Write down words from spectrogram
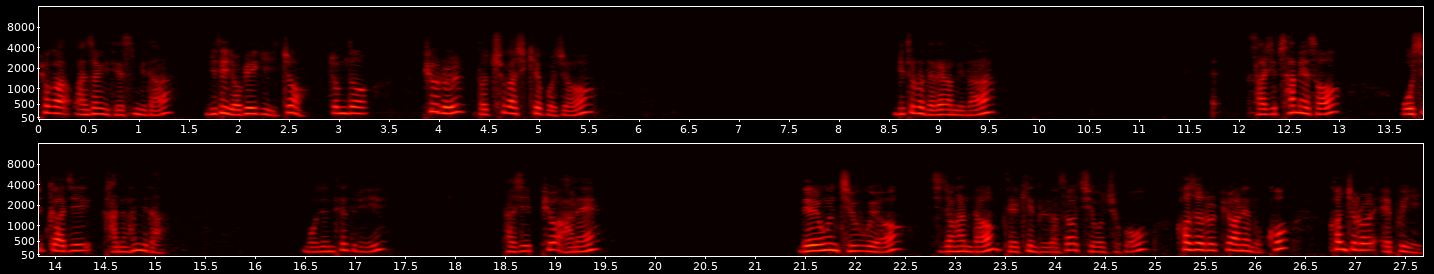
표가 완성이 됐습니다. 밑에 여백이 있죠? 좀 더 표를 더 추가시켜 보죠. 밑으로 내려갑니다. 43에서 50까지 가능합니다. 모든 테두리 다시 표 안에 내용은 지우고요. 지정한 다음 델키 눌러서 지워주고 커서를 표 안에 놓고 컨트롤 F2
